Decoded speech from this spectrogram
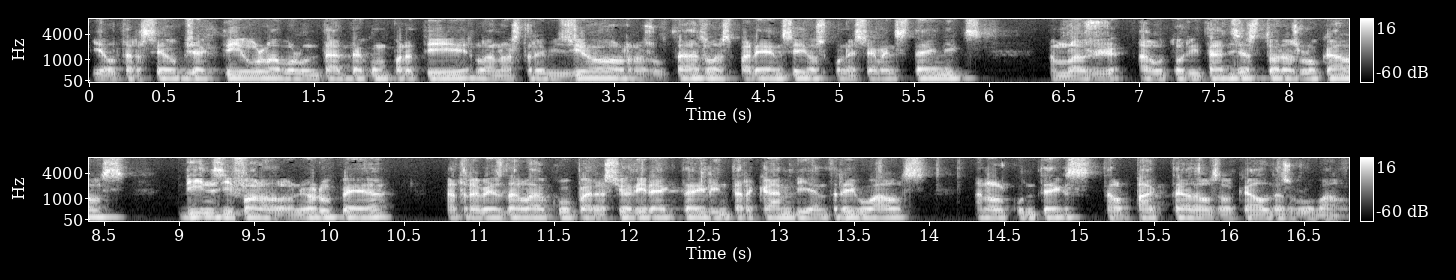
i el tercer objectiu, la voluntat de compartir la nostra visió, els resultats, l'experiència i els coneixements tècnics amb les autoritats gestores locals dins i fora de la Unió Europea a través de la cooperació directa i l'intercanvi entre iguals en el context del pacte dels alcaldes global.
